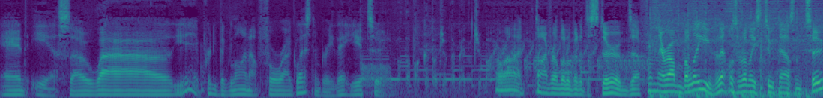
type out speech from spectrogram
and Air. So, uh, yeah, pretty big lineup for uh, Glastonbury that year, too. All right, time for a little bit of Disturbed. Uh, from their album Believe, that was released 2002.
